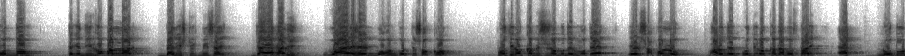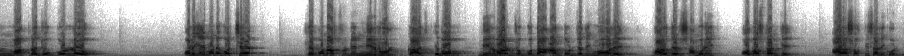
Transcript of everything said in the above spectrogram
মধ্যম থেকে দীর্ঘ পাল্লার ব্যালিস্টিক মিসাইল যা একাধিক ওয়ার হেড বহন করতে সক্ষম। প্রতিরক্ষা বিশেষজ্ঞদের মতে, এর সাফল্য ভারতের প্রতিরক্ষা ব্যবস্থায় এক নতুন মাত্রা যোগ করল। অনেকেই মনে করছে, ক্ষেপণাস্ত্রটির নির্ভুল কাজ এবং নির্ভরযোগ্যতা আন্তর্জাতিক মহলে ভারতের সামরিক অবস্থানকে আরও শক্তিশালী করবে।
